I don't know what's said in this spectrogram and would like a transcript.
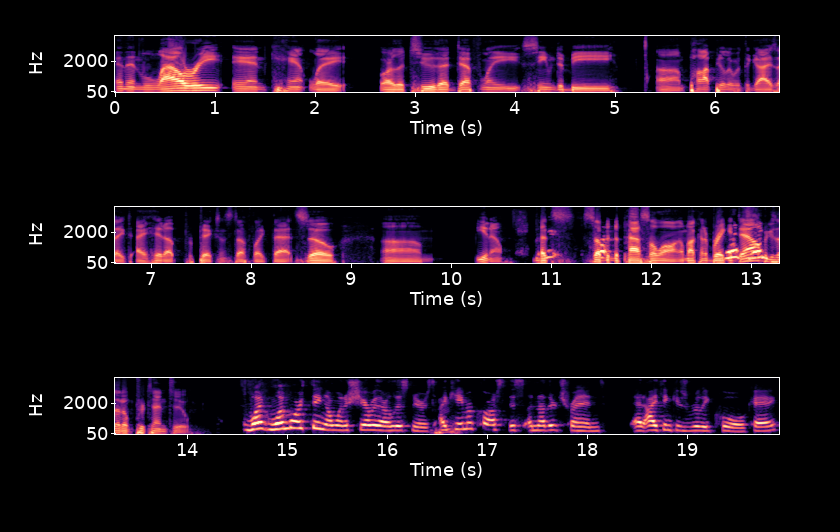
and then Lowry and Cantlay are the two that definitely seem to be um, popular with the guys I, I, hit up for picks and stuff like that. So, um, you know, that's something to pass along. I'm not going to break it down because I don't pretend to. One, one more thing I want to share with our listeners. I mm-hmm. came across this another trend that I think is really cool. Okay,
